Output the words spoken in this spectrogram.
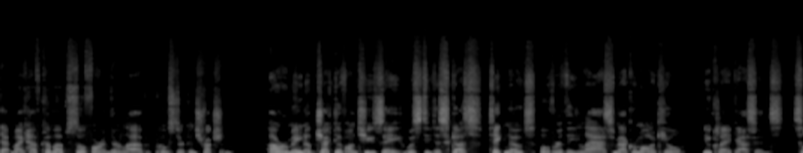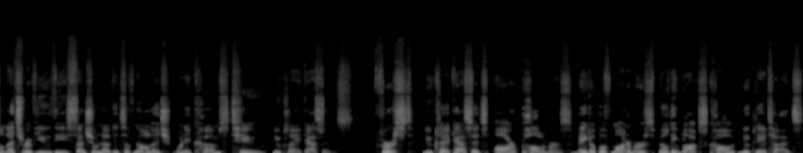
that might have come up so far in their lab post their construction. Our main objective on Tuesday was to discuss, take notes over the last macromolecule, nucleic acids. So let's review the essential nuggets of knowledge when it comes to nucleic acids. First, nucleic acids are polymers made up of monomers, building blocks called nucleotides.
